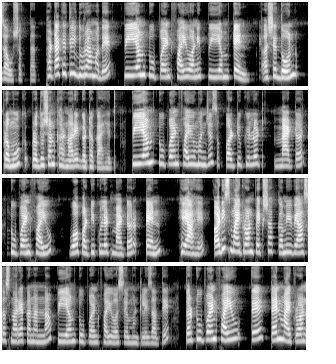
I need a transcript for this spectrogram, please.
जाऊ शकतात. फटाक्यातील धुरामध्ये P M two point five आणि पी एम टेन असे दोन प्रमुख प्रदूषण करणारे घटक आहेत. P M two point five म्हणजेच particulate matter two point five व पर्टिक्युलेट मॅटर टेन हे आहे. अडीच मायक्रॉनपेक्षा कमी व्यास असणाऱ्या कणांना P M two point five असे म्हटले जाते. तर टू पॉईंट फाईव्ह ते टेन मायक्रॉन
